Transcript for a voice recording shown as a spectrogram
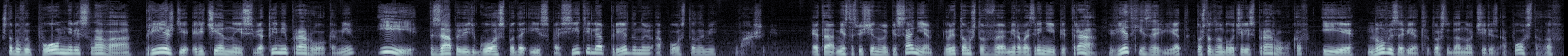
чтобы вы помнили слова, прежде реченные святыми пророками, и заповедь Господа и Спасителя, преданную апостолами вашими. Это место Священного Писания говорит о том, что в мировоззрении Петра Ветхий Завет, то, что дано было через пророков, и Новый Завет, то, что дано через апостолов,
